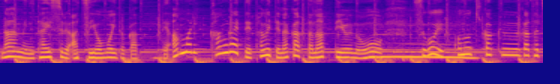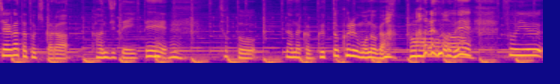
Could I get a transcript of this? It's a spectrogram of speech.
ラーメンに対する熱い思いとかってあんまり考えて食べてなかったなっていうのをすごいこの企画が立ち上がった時から感じていて、うんうん、ちょっとなんだかグッとくるものがあるのでそういう、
